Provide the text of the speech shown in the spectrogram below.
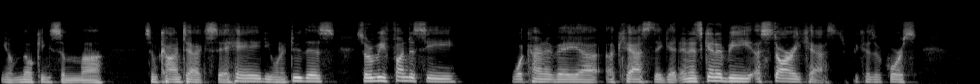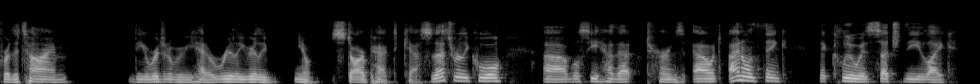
you know milking some uh, some contacts, say, hey, do you want to do this? So it'll be fun to see what kind of a uh, a cast they get, and it's going to be a starry cast because of course for the time the original movie had a really really you know star packed cast. So that's really cool. Uh, we'll see how that turns out. I don't think that Clue is such the like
